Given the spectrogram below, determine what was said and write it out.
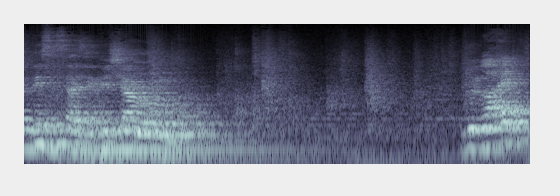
So this is execution room. You like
